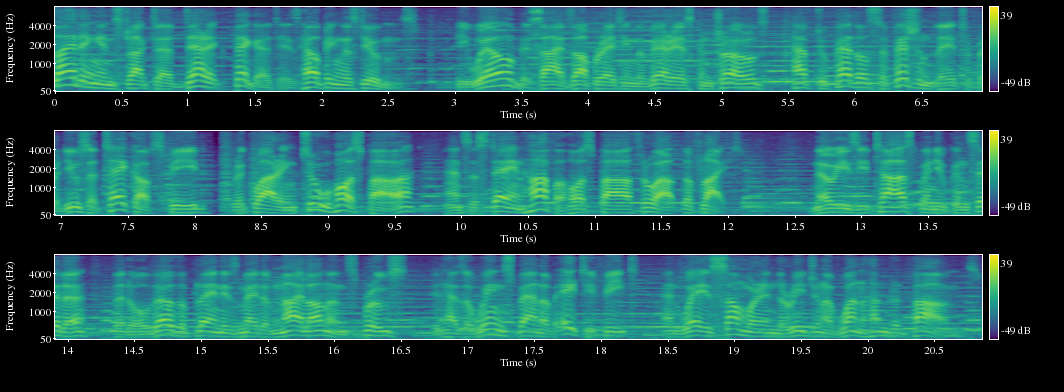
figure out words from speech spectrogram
Gliding instructor Derek Piggott is helping the students. He will, besides operating the various controls, have to pedal sufficiently to produce a takeoff speed requiring two horsepower and sustain half a horsepower throughout the flight. No easy task when you consider that although the plane is made of nylon and spruce, it has a wingspan of 80 feet and weighs somewhere in the region of 100 pounds.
